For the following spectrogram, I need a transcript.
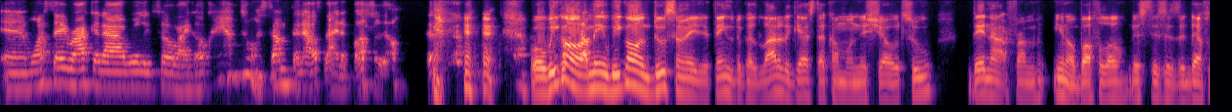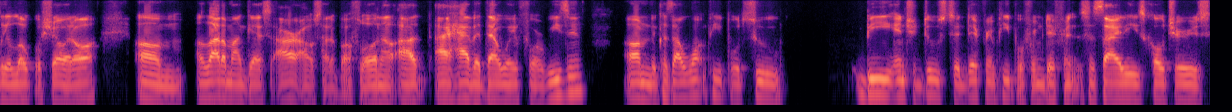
and once they rock it, I really feel like, okay, I'm doing something outside of Buffalo. well, we gonna, I mean, we gonna do some major things because a lot of the guests that come on this show too, they're not from, you know, Buffalo. This this is a definitely a local show at all. Um, a lot of my guests are outside of Buffalo, and I I, I have it that way for a reason. Um, because I want people to be introduced to different people from different societies, cultures,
